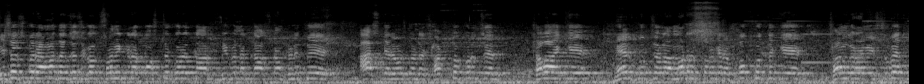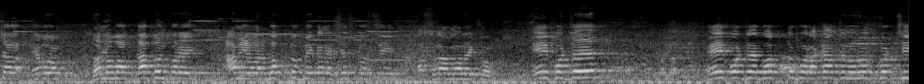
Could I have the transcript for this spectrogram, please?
বিশেষ করে আমাদের যে সকল শ্রমিকরা কষ্ট করে তার বিভিন্ন কাজ কাম ফেলিতে আজকের অনুষ্ঠানটা সার্থক করেছেন। সবাইকে মেহেরপুর জেলা মোটর শ্রমিকের পক্ষ থেকে সংগ্রামী শুভেচ্ছা এবং ধন্যবাদ জ্ঞাপন করে আমি আমার বক্তব্য এখানে শেষ করছি। আসসালামু আলাইকুম। এই পর্যায়ে এই পর্যায়ে বক্তব্য রাখার জন্য অনুরোধ করছি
